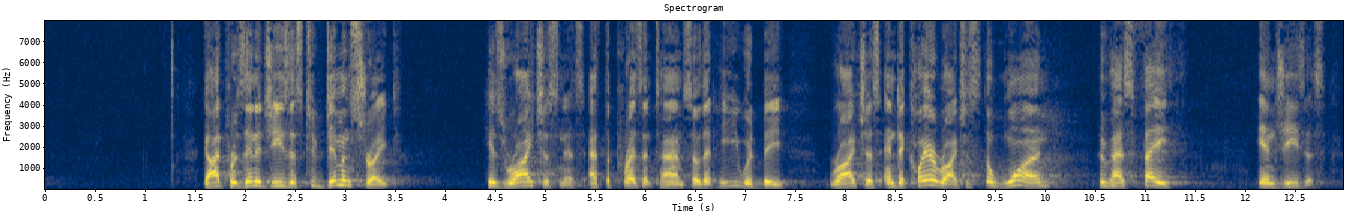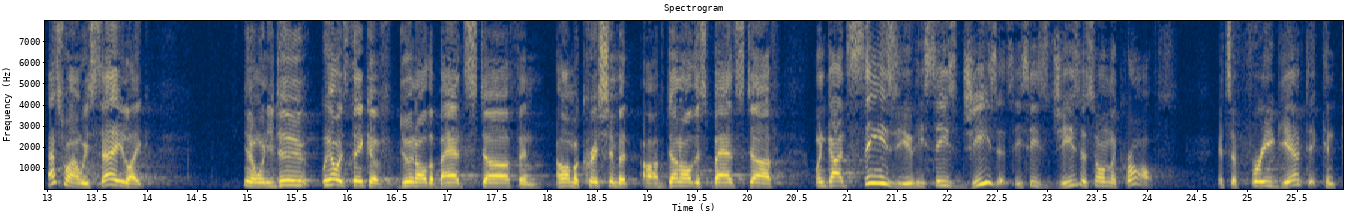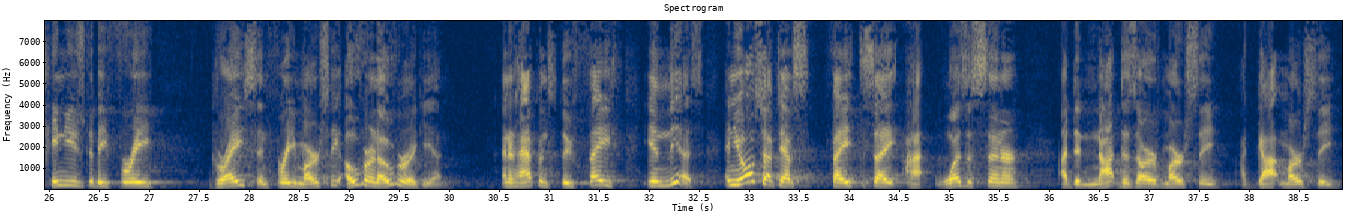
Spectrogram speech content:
God presented Jesus to demonstrate his righteousness at the present time so that he would be righteous and declare righteous the one who has faith in Jesus. That's why we say, like, you know, when you do, we always think of doing all the bad stuff and, oh, I'm a Christian, but oh, I've done all this bad stuff. When God sees you, he sees Jesus. He sees Jesus on the cross. It's a free gift. It continues to be free grace and free mercy over and over again. And it happens through faith in this. And you also have to have faith to say, I was a sinner. I did not deserve mercy. I got mercy.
